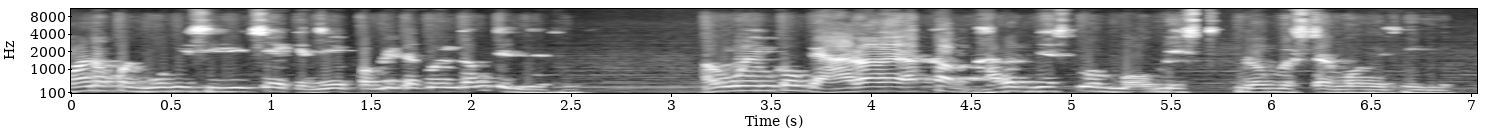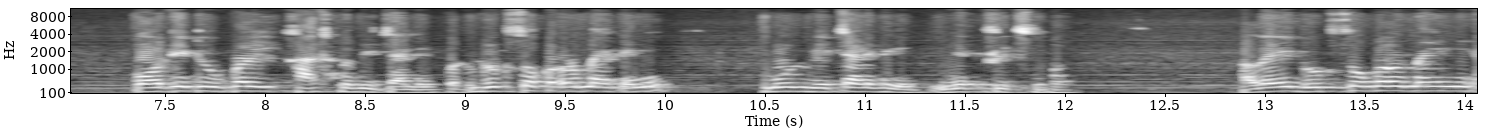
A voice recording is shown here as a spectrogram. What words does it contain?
માનો કોઈ મૂવી સિરીઝ છે કે જે પબ્લિકને કોઈ ગમતી જ નથી. હવે હું એમ કહું કે હારા આખા ભારત દેશમાં બહુ બેસ્ટ બ્લોકબસ્ટર મૂવી થઈ ગઈ. ઓટીટી ઉપર એ ખાસ નથી ચાલી પણ દોઢસો કરોડમાં તેની મૂવી વેચાણી થઈ નેટફ્લિક્સ ઉપર. હવે એ દોઢસો કરોડમાં એની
